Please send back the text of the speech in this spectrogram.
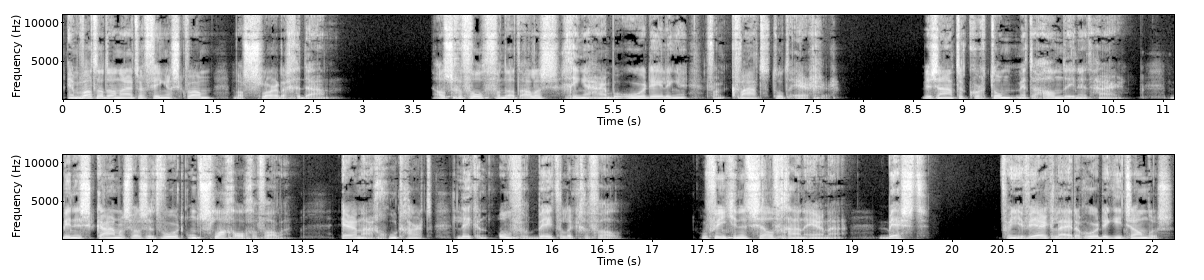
En wat er dan uit haar vingers kwam, was slordig gedaan. Als gevolg van dat alles gingen haar beoordelingen van kwaad tot erger. We zaten kortom met de handen in het haar. Binnen kamers was het woord ontslag al gevallen. Erna Goedhart leek een onverbeterlijk geval. Hoe vind je het zelf gaan, Erna? Best. Van je werkleider hoorde ik iets anders.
